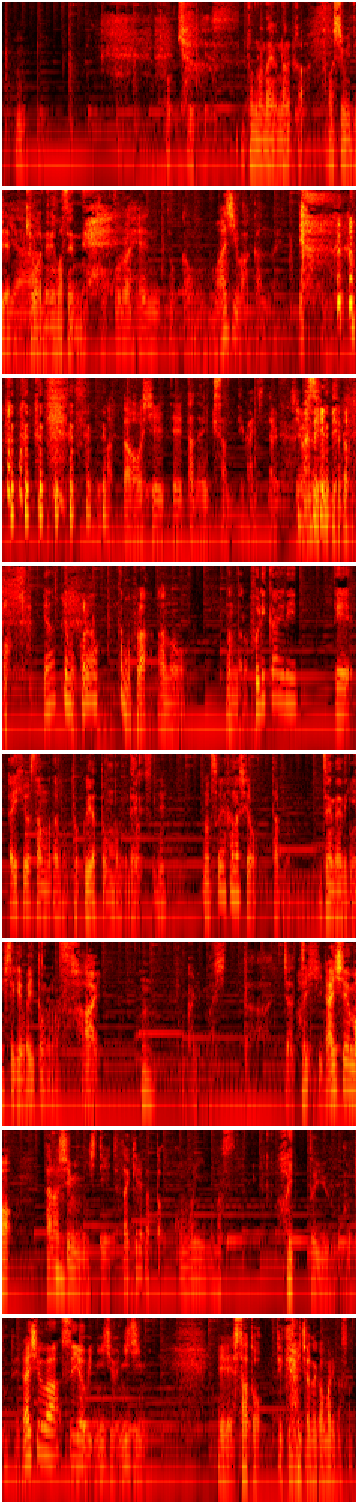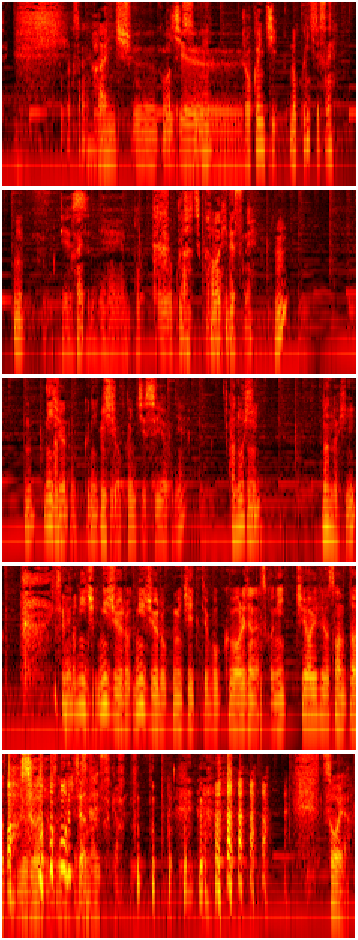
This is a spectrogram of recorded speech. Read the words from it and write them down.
OK です。どんな内容になるか楽しみで、今日は寝れませんね。ここら辺とかもマジわかんない。また教えてただゆきさんっていう感じになるかもしれませんけども。いや、でもこれは多分ほら、あの、なんだろう、振り返りって代表さんも多分得意だと思うんでそうで、すね。うんそういう話を多分全体的にしていけばいいと思いますし。はい。うん。わかりました。じゃあ、はいぜひ来週も楽しみにしていただければと思います。はい。ということで、来週は水曜日22時に、えースタートできるようにちゃんと頑張りますので、そうですね。はい来週がですね、26日6日ですね。ですね。僕、翌日 あこの日ですね。ん？ん ?26 日。26日水曜日ね。あの日、うん何の日？え20 26, 26日って僕あれじゃないですか？日中有弘さんと会って夜ラジオすそうるじゃないですか。そうや。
